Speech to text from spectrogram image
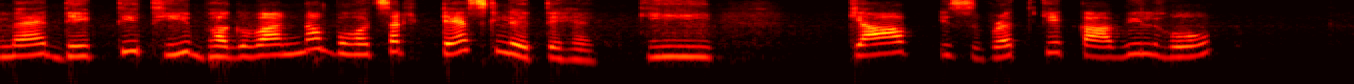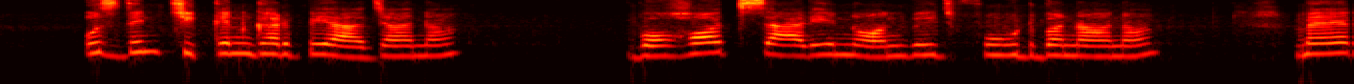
मैं देखती थी, भगवान ना बहुत सारे टेस्ट लेते हैं कि क्या आप इस व्रत के काबिल हो उस दिन चिकन घर पे आ जाना, बहुत सारे नॉनवेज फ़ूड बनाना। मैं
